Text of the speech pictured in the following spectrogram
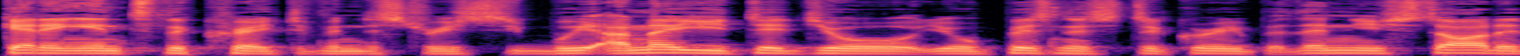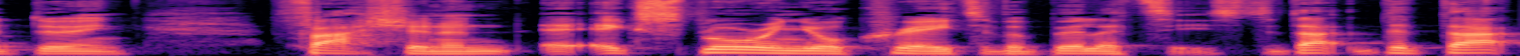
getting into the creative industries? We, I know you did your your business degree, but then you started doing fashion and exploring your creative abilities. Did that did that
